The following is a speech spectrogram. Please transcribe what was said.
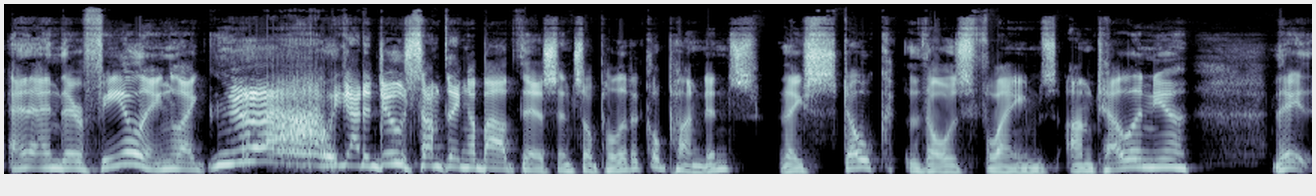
And, and they're feeling like, ah, we got to do something about this. And so political pundits, they stoke those flames. I'm telling you, they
